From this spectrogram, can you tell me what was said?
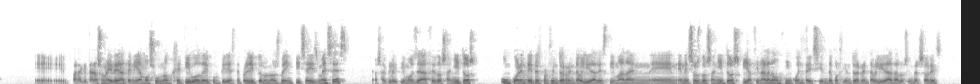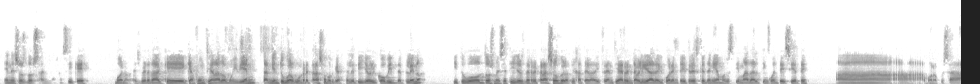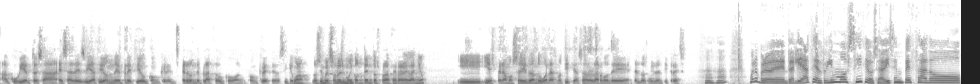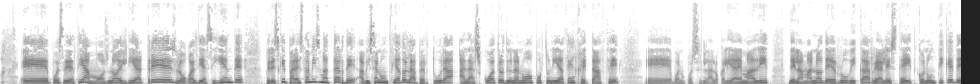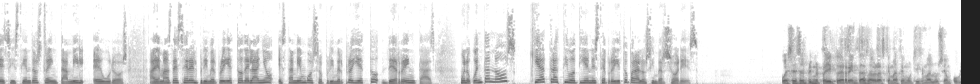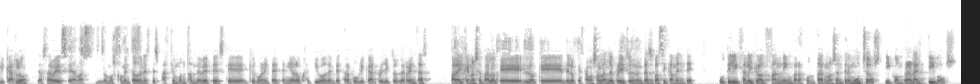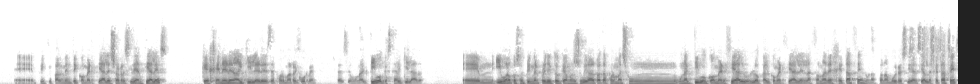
Eh, para que te hagas una idea, teníamos un objetivo de cumplir este proyecto en unos 26 meses, o sea que lo hicimos ya hace dos añitos, un 43% de rentabilidad estimada en, esos dos añitos y al final ha dado un 57% de rentabilidad a los inversores en esos dos años. Así que, bueno, es verdad que, que ha funcionado muy bien. También tuvo algún retraso porque hace le pilló el COVID de pleno, y tuvo dos mesecillos de retraso, pero fíjate, la diferencia de rentabilidad del 43 que teníamos estimada al 57 ha, bueno, pues ha, cubierto esa, esa, desviación de precio con perdón, de plazo con, con creces. Así que bueno, los inversores muy contentos para cerrar el año y, esperamos seguir dando buenas noticias a lo largo de, del 2023. Bueno, pero en realidad el ritmo sigue, o sea, habéis empezado, eh, pues decíamos, ¿no? El día 3, luego al día siguiente, pero es que para esta misma tarde habéis anunciado la apertura a las 4 de una nueva oportunidad en Getafe, eh, bueno, pues en la localidad de Madrid, de la mano de Rubica Real Estate con un ticket de 630.000 euros. Además de ser el primer proyecto del año, es también vuestro primer proyecto de rentas. Bueno, cuéntanos ¿Qué atractivo tiene este proyecto para los inversores? Pues es el primer proyecto de rentas. La verdad es que me hace muchísima ilusión publicarlo. Ya sabes, además lo hemos comentado en este espacio un montón de veces que, que tenía el objetivo de empezar a publicar proyectos de rentas. Para el que no sepa lo que, lo que, de lo que estamos hablando de proyectos de rentas, básicamente utilizar el crowdfunding para juntarnos entre muchos y comprar activos, eh, principalmente comerciales o residenciales, que generen alquileres de forma recurrente. O sea, un activo que esté alquilado. Em, y bueno, pues el primer proyecto que vamos a subir a la plataforma es un, un, activo comercial, un local comercial en la zona de Getafe, en una zona muy residencial de Getafe,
